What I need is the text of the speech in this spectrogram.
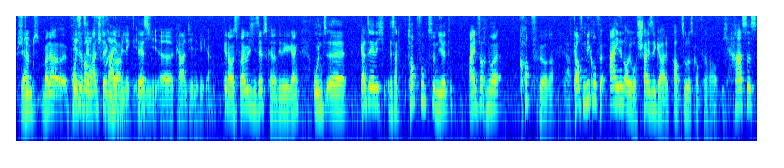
stimmt. Ja, weil er äh, der ist potenziell aber auch ansteckend freiwillig war. Der in ist, die äh, Quarantäne gegangen. genau, ist freiwillig in die Selbstquarantäne gegangen. Und äh, ganz ehrlich, das hat top funktioniert. Einfach nur Kopfhörer. Ja. Kauf ein Mikro für einen Euro. Scheißegal. Hauptsache das Kopfhörer auf. Ich hasse es,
